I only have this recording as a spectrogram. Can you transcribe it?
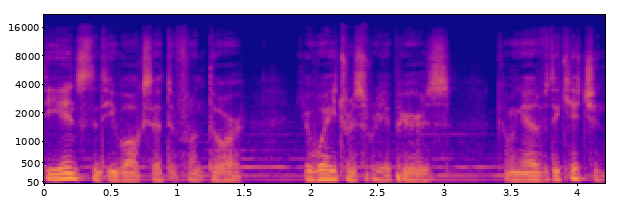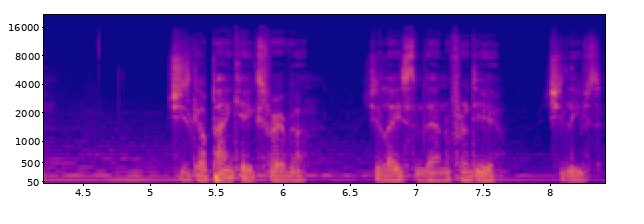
the instant he walks out the front door, your waitress reappears coming out of the kitchen. She's got pancakes for everyone. She lays them down in front of you. She leaves.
